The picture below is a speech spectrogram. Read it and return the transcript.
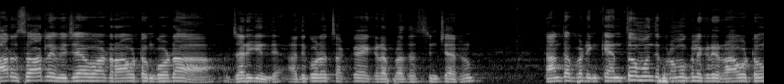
ఆరు సార్లు విజయవాడ రావటం కూడా జరిగింది. అది కూడా చక్కగా ఇక్కడ ప్రదర్శించారు. దాంతోపాటు ఇంకా ఎంతోమంది ప్రముఖులు ఇక్కడికి రావటం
